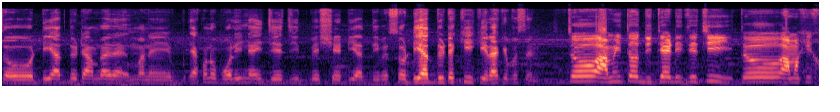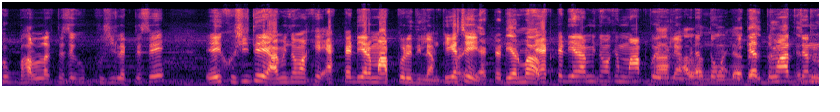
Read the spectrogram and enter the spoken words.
সো ডিয়ার দুইটা আমরা মানে এখনও বলি নাই যে জিতবে সে ডিয়ার দিবে। সো ডিয়ার দুইটা কি কি রাকিব হোসেন তো আমি তো দুইটা জিতেছি তো আমাকে খুব ভালো লাগতেছে খুব খুশি লাগতেছে। এই খুশিতে আমি তোমাকে একটা ডিয়ার মাফ করে দিলাম ঠিক আছে? একটা ডিয়ার মাপ একটা ডিয়ার আমি তোমাকে মাফ করে দিলাম। এটা তোমার এটা তোমার জন্য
